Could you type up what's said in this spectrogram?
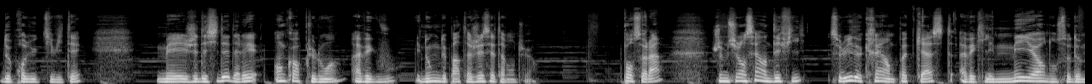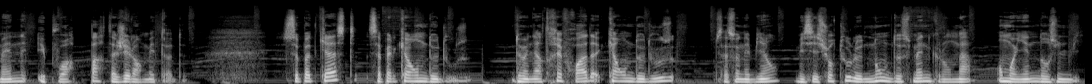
de productivité mais j'ai décidé d'aller encore plus loin avec vous et donc de partager cette aventure. Pour cela, je me suis lancé un défi celui de créer un podcast avec les meilleurs dans ce domaine et pouvoir partager leurs méthodes. Ce podcast s'appelle 4212. De manière très froide, 4212, ça sonnait bien, mais c'est surtout le nombre de semaines que l'on a en moyenne dans une vie.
